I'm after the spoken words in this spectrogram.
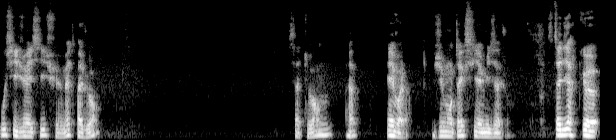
ou si je viens ici, je fais mettre à jour. Ça tourne, hop, et voilà. J'ai mon texte qui est mis à jour. C'est-à-dire que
